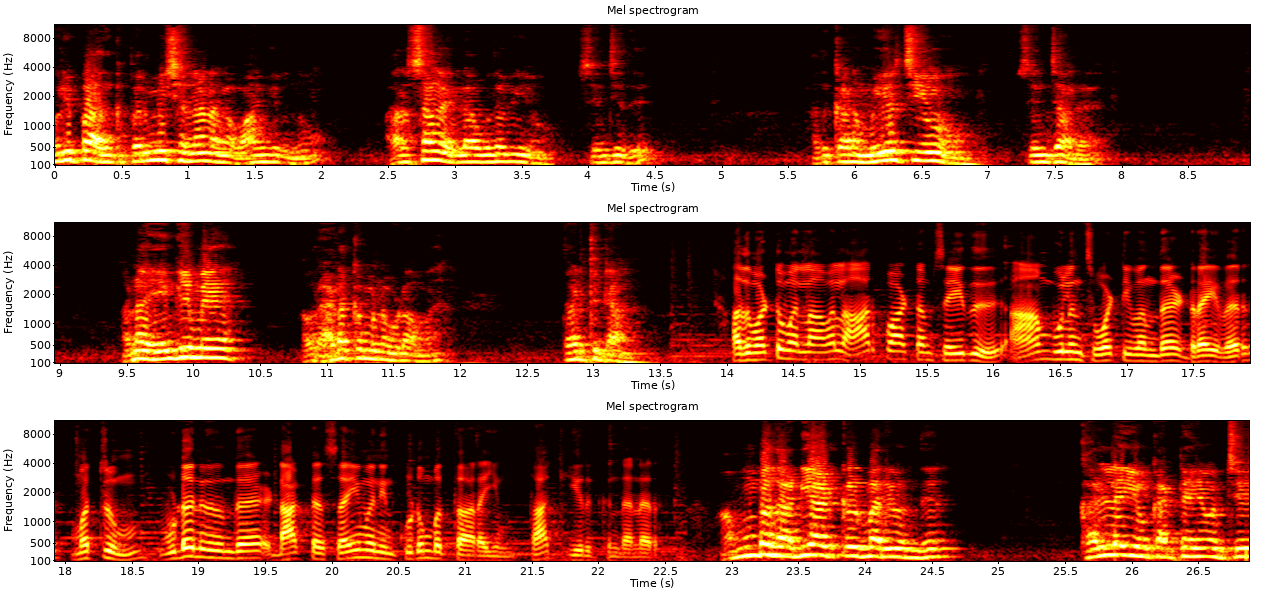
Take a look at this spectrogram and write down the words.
குறிப்பாக அதுக்கு பெர்மிஷன்லாம் நாங்கள் வாங்கியிருந்தோம். அரசாங்கம் எல்லா உதவியும் செஞ்சது. அதுக்கான முயற்சியும் செஞ்சாங்க. ஆனால் எங்கேயுமே அவர் அடக்கம் பண்ண விடாம தடுத்துட்டாங்க. அது மட்டுமல்லாமல் ஆர்ப்பாட்டம் செய்து ஆம்புலன்ஸ் ஓட்டி வந்த டிரைவர் மற்றும் உடனிருந்த டாக்டர் சைமனின் குடும்பத்தாரையும் தாக்கி இருக்கின்றனர். ஐம்பது அடியாட்கள் மாதிரி வந்து கல்லையும் கட்டையும் வச்சு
